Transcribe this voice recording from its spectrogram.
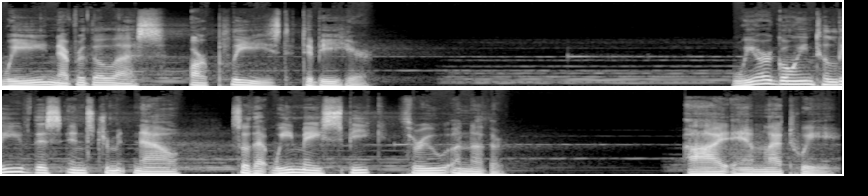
We, nevertheless, are pleased to be here we are going to leave this instrument now so that we may speak through another. I am Latwii.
